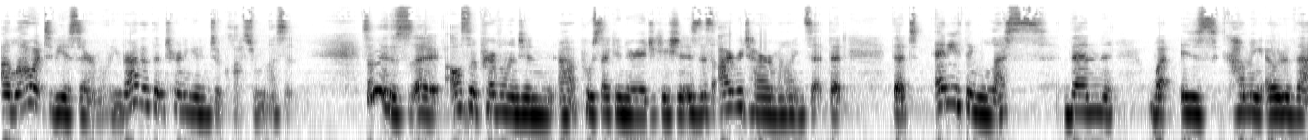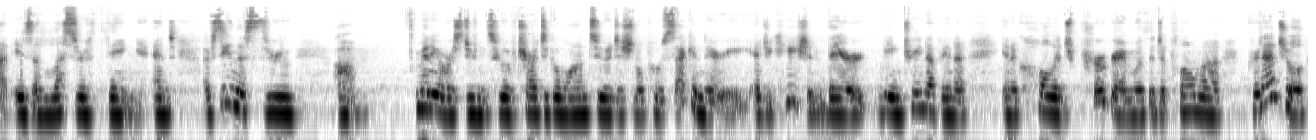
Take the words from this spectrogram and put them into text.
allow it to be a ceremony rather than turning it into a classroom lesson. Something that's uh, also prevalent in uh, post-secondary education is this ivory tower mindset that that anything less than what is coming out of that is a lesser thing. And I've seen this through um, many of our students who have tried to go on to additional post-secondary education. They are being trained up in a in a college program with a diploma credential,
